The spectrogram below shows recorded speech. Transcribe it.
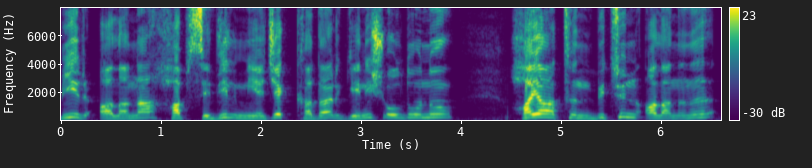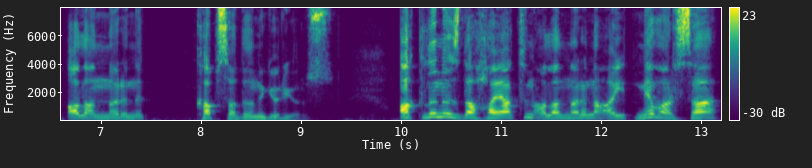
bir alana hapsedilmeyecek kadar geniş olduğunu hayatın bütün alanını alanlarını kapsadığını görüyoruz. Aklınızda hayatın alanlarına ait ne varsa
